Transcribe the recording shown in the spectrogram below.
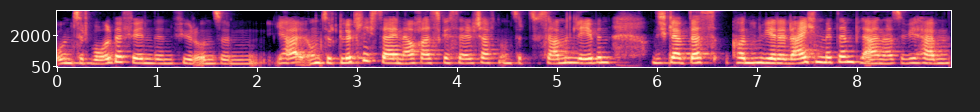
unser Wohlbefinden, für unseren, ja, unser Glücklichsein auch als Gesellschaft, unser Zusammenleben. Und ich glaube, das konnten wir erreichen mit dem Plan. Also wir haben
